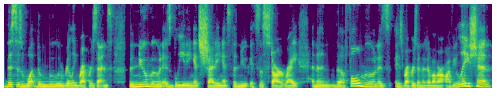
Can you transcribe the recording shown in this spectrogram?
this is what the moon really represents. The new moon is bleeding, it's shedding, it's the new, it's the start, right? And then the full moon is is representative of our ovulation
